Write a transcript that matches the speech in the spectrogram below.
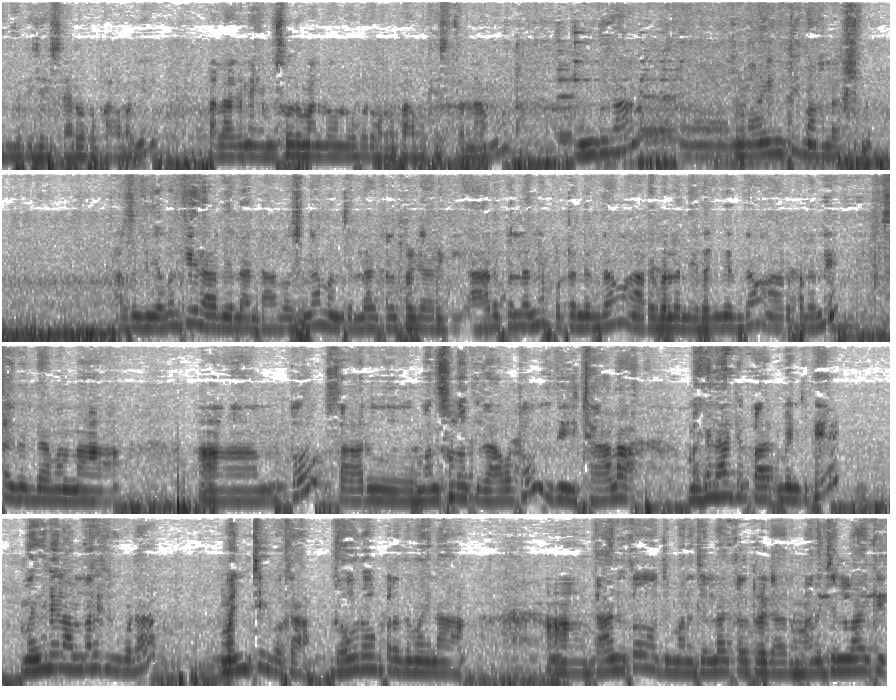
ఎంపిక చేశారు ఒక పాపని. అలాగనే ఎంసూరు మండలంలో కూడా ఒక పాపకి ఇస్తున్నాము ముందుగా మా ఇంటి మహాలక్ష్మి. అసలు ఎవరికీ ఎవరికి రాదు ఇలాంటి ఆలోచన. మన జిల్లా కలెక్టర్ గారికి ఆడపిల్లని పుట్టనిద్దాం ఆడపిల్లని ఎదగనిద్దాం ఆడపిల్లని చదివిద్దామన్న తో సారు మనసులోకి రావటం ఇది చాలా మహిళా డిపార్ట్మెంట్కే మహిళలందరికీ కూడా మంచి ఒక గౌరవప్రదమైన దానితో మన జిల్లా కలెక్టర్ గారు మన జిల్లాకి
